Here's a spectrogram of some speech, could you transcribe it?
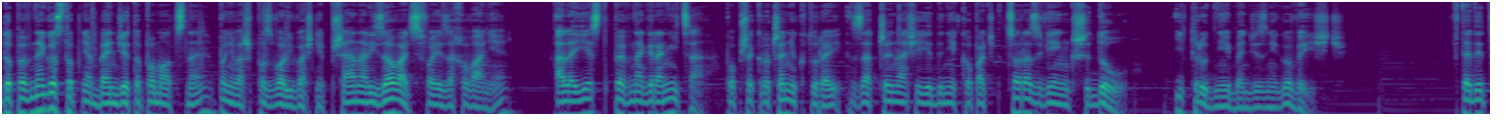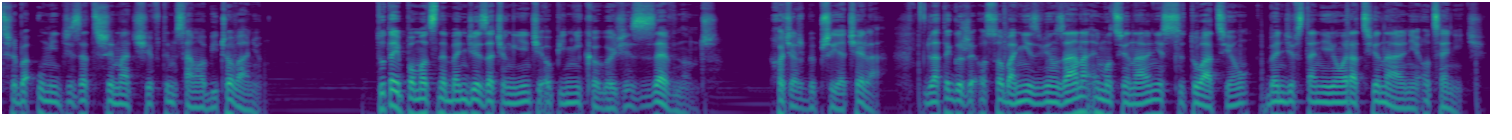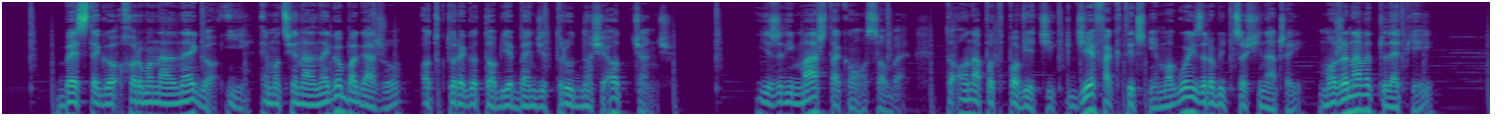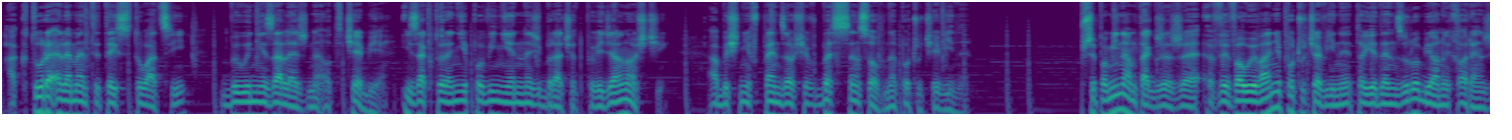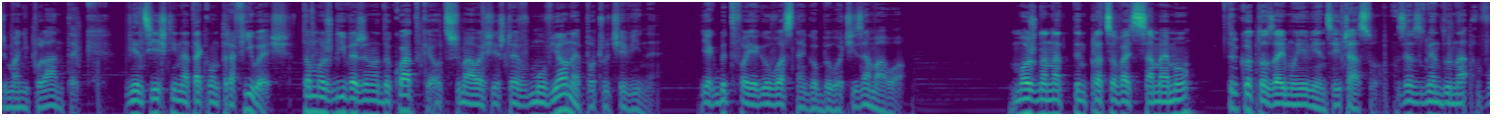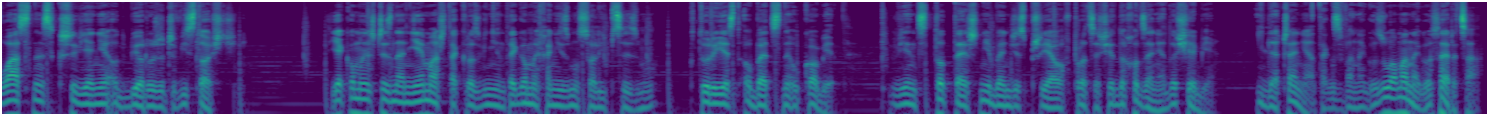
Do pewnego stopnia będzie to pomocne, ponieważ pozwoli właśnie przeanalizować swoje zachowanie, ale jest pewna granica, po przekroczeniu której zaczyna się jedynie kopać coraz większy dół i trudniej będzie z niego wyjść. Wtedy trzeba umieć zatrzymać się w tym samobiczowaniu. Tutaj pomocne będzie zaciągnięcie opinii kogoś z zewnątrz, chociażby przyjaciela, dlatego że osoba niezwiązana emocjonalnie z sytuacją będzie w stanie ją racjonalnie ocenić. Bez tego hormonalnego i emocjonalnego bagażu, od którego tobie będzie trudno się odciąć. Jeżeli masz taką osobę, to ona podpowie ci, gdzie faktycznie mogłeś zrobić coś inaczej, może nawet lepiej, a które elementy tej sytuacji były niezależne od ciebie i za które nie powinieneś brać odpowiedzialności, abyś nie wpędzał się w bezsensowne poczucie winy. Przypominam także, że wywoływanie poczucia winy to jeden z ulubionych oręży manipulantek. Więc jeśli na taką trafiłeś, to możliwe, że na dokładkę otrzymałeś jeszcze wmówione poczucie winy, jakby twojego własnego było ci za mało. Można nad tym pracować samemu, tylko to zajmuje więcej czasu, ze względu na własne skrzywienie odbioru rzeczywistości. Jako mężczyzna nie masz tak rozwiniętego mechanizmu solipsyzmu, który jest obecny u kobiet więc to też nie będzie sprzyjało w procesie dochodzenia do siebie i leczenia tak zwanego złamanego serca.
